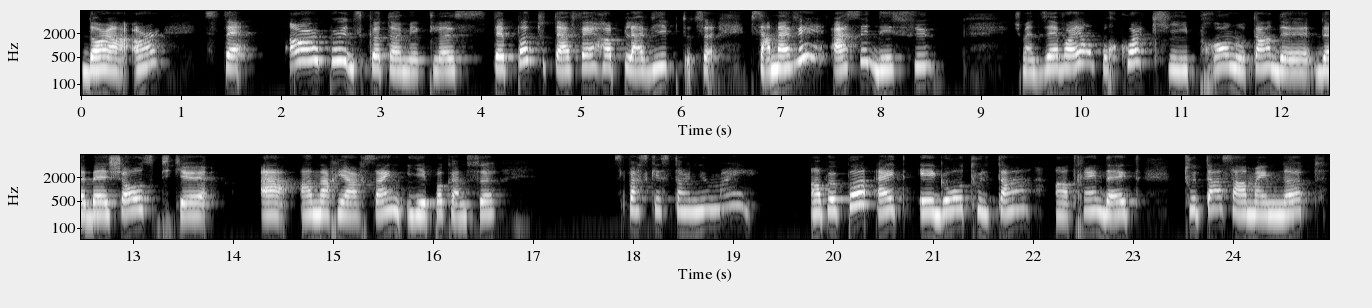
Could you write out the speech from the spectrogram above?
d'un à un, c'était un peu dichotomique. C'était pas tout à fait hop la vie puis tout ça. Puis ça m'avait assez déçu. Je me disais, voyons, pourquoi qu'il prône autant de, belles choses puis que en arrière-scène, il est pas comme ça. C'est parce que c'est un humain. On peut pas être égaux tout le temps, en train d'être tout le temps sans même note.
